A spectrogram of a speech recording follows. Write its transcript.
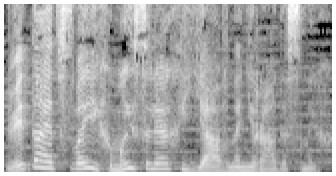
Витает в своих мыслях, явно нерадостных.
